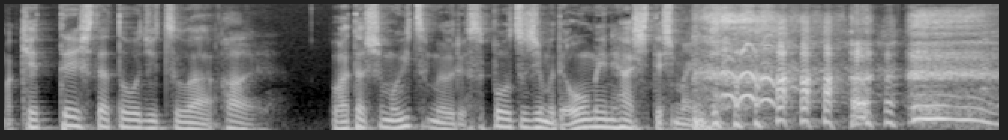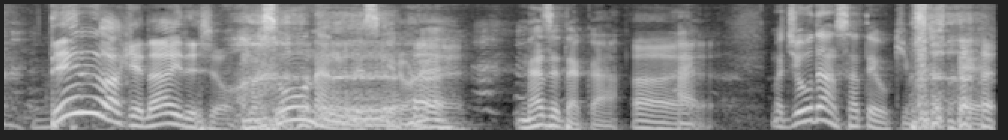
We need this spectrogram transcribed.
まあ決定した当日ははい。私もいつもよりスポーツジムで多めに走ってしまいました。出るわけないでしょ。まあそうなんですけどね、はい。なぜだか、はいまあ、冗談さておきまして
